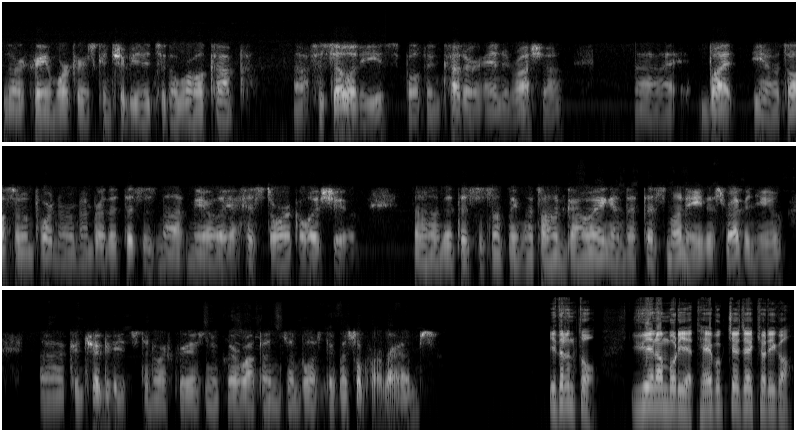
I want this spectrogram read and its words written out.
North Korean workers contributed to the World Cup uh, facilities, both in Qatar and in Russia. Uh, but you know, it's also important to remember that this is not merely a historical issue. Uh, that this is something that's ongoing, and that this money, this revenue, uh, contributes to North Korea's nuclear weapons and ballistic missile programs. 이들은 또 유엔 안보리의 대북 제재 결의가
